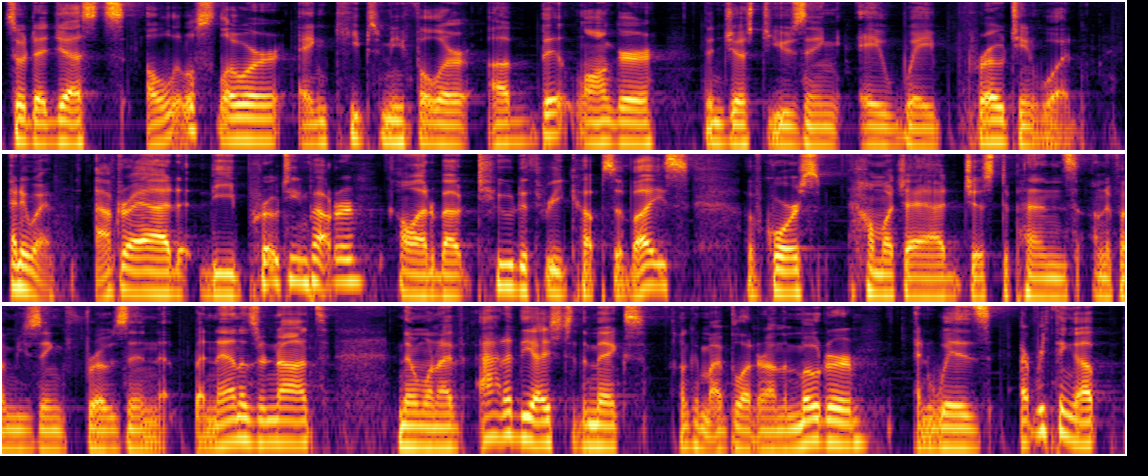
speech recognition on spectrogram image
so it digests a little slower and keeps me fuller a bit longer than just using a whey protein would. Anyway, after I add the protein powder, I'll add about two to three cups of ice. Of course, how much I add just depends on if I'm using frozen bananas or not. And then when I've added the ice to the mix, I'll get my blender on the motor and whiz everything up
